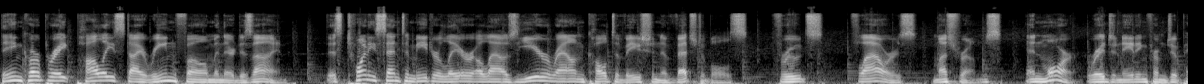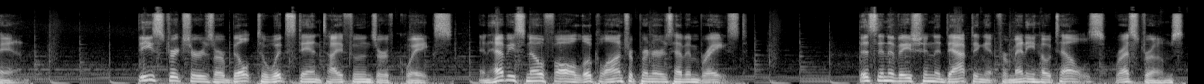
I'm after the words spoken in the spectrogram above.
They incorporate polystyrene foam in their design. This 20 centimeter layer allows year-round cultivation of vegetables, fruits, flowers, mushrooms, and more originating from Japan. These structures are built to withstand typhoons earthquakes, and heavy snowfall local entrepreneurs have embraced. This innovation adapting it for many hotels, restrooms,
